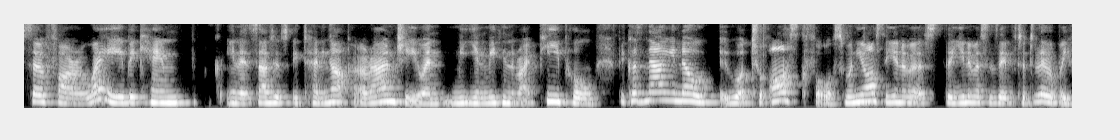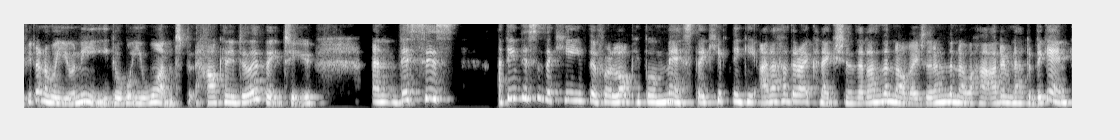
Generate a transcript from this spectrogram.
so far away became you know it started turning up around you and you meeting the right people. Because now you know what to ask for. So when you ask the universe the universe is able to deliver but if you don't know what you need or what you want but how can it deliver it to you? And this is I think this is the key that for a lot of people miss. They keep thinking, I don't have the right connections, I don't have the knowledge, I don't have the know-how, I don't know how to begin.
